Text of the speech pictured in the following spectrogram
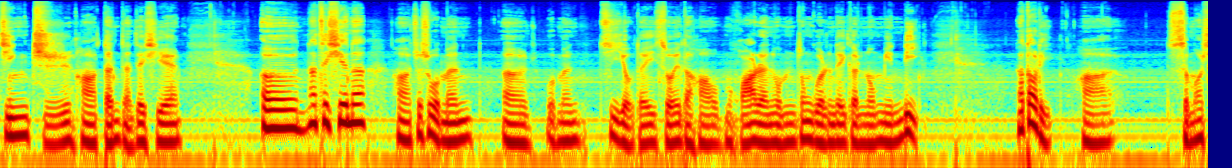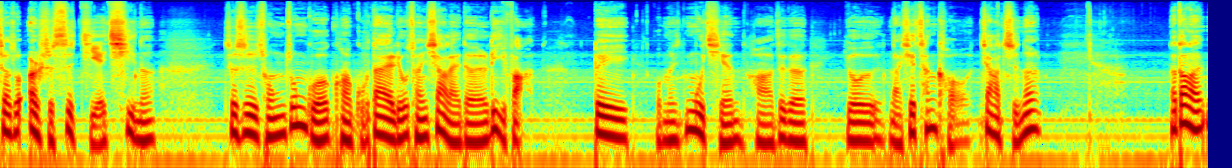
惊蛰哈等等这些。呃，那这些呢啊，就是我们呃我们既有的一所谓的哈，我们华人我们中国人的一个农民历。那到底啊，什么叫做二十四节气呢？这是从中国啊古代流传下来的历法，对我们目前哈这个有哪些参考价值呢？那当然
